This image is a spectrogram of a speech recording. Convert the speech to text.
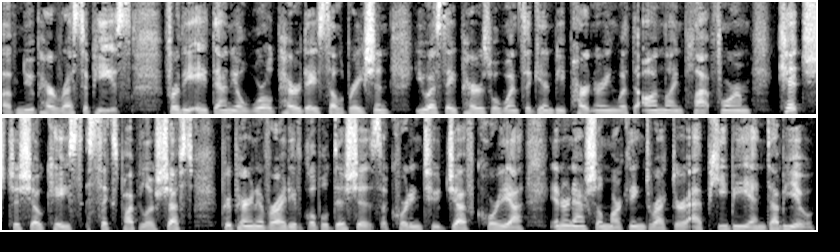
of new pear recipes. For the 8th annual World Pear Day celebration, USA Pears will once again be partnering with the online platform Kitsch to showcase six popular chefs preparing a variety of global dishes, according to Jeff Correa International Marketing Director at PBNW.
